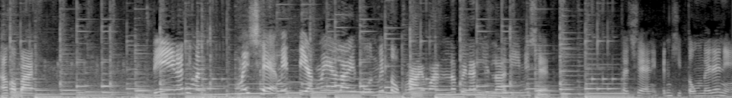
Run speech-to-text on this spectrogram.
เอาเข้าไป ดีนะที่มันไม่แฉะไม่เปียกไม่อะไรฝนไม่ตกหลายวันแล้วเป็นอาทิตย์ละดีไม่แฉะแต่แฉะนี่เป็นขีดตมเลยได้นี่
